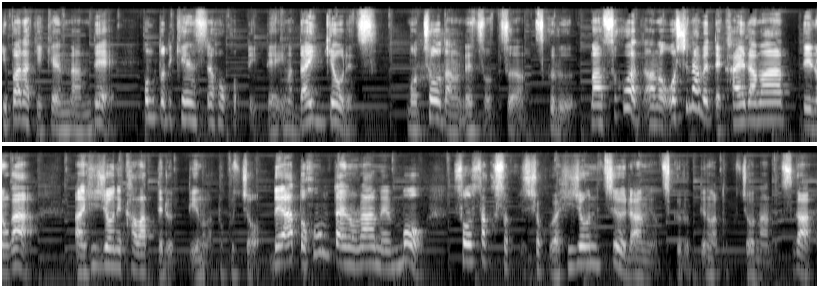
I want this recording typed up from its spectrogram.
茨城県南で、本当に県政を誇っていて、今大行列、もう長蛇の列をつ作る。まあそこは、あの、おしなべて替え玉っていうのが、あ非常に変わってるっていうのが特徴。で、あと本体のラーメンも創作色が非常に強いラーメンを作るっていうのが特徴なんですが、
